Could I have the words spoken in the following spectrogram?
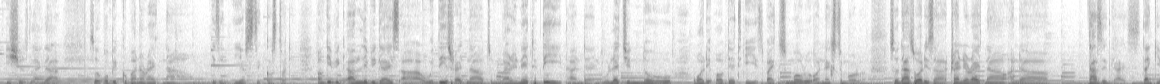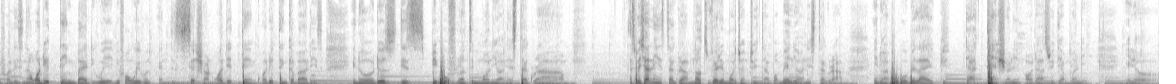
issues like that. So Obi Cubana right now is in EFCC custody. I'll give you, I'll leave you guys uh, with this right now to marinate with it, and then we'll let you know what the update is by tomorrow or next tomorrow. So that's what is uh, trending right now, and. Uh, that's it guys thank you for listening now what do you think by the way before we even end this session what do you think what do you think about this you know those these people flaunting money on instagram especially Instagram, not very much on Twitter, but mainly on Instagram. You know, people will be like they're tensioning others with their money. You know,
